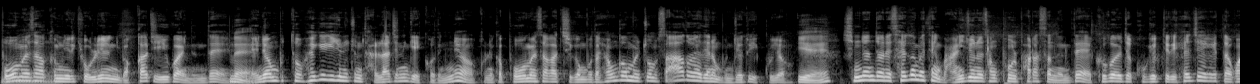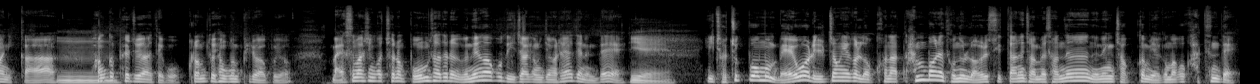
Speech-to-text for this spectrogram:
보험회사 금리 이렇게 올리는 몇 가지 이유가 있는데 네. 내년부터 회계 기준이 좀 달라지는 게 있거든요. 그러니까 보험회사가 지금보다 현금을 좀 쌓아둬야 되는 문제도 있고요. 예. 10년 전에 세금 혜택 많이 주는 상품을 팔았었는데 그거 이제 고객들이 해지하겠다고 하니까 음. 환급해줘야 되고 그럼 또 현금 필요하고요. 말씀하신 것처럼 보험사들은 은행하고도 이자 경쟁을 해야 되는데 예. 이 저축보험은 매월 일정액을 넣거나 한 번에 돈을 넣을 수 있다는 점에서는 은행 적금 예금하고 같은데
